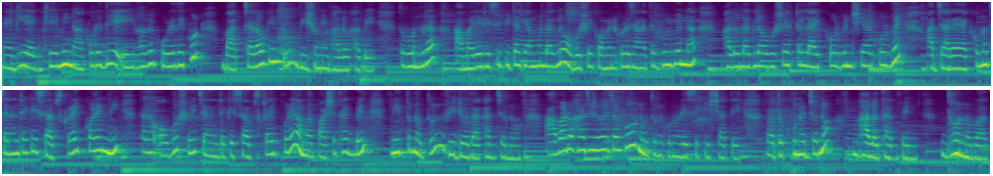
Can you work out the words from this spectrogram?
ম্যাগি একঘেয়েমি না করে দিয়ে এইভাবে করে দেখুন, বাচ্চারাও কিন্তু ভীষণই ভালো খাবে। তো বন্ধুরা, আমার এই রেসিপিটা কেমন লাগল অবশ্যই কমেন্ট করে জানাতে ভুলবেন না। ভালো লাগলে অবশ্যই একটা লাইক করবেন শেয়ার করবেন। আর যারা এখনও চ্যানেলটাকে সাবস্ক্রাইব করেননি, তারা অবশ্যই চ্যানেলটাকে সাবস্ক্রাইব করে আমার পাশে থাকবেন নিত্য নতুন ভিডিও দেখার জন্য। আবারও হাজির হয়ে যাব নতুন কোনো রেসিপির সাথে ততক্ষণের জন্য ভালো থাকবেন। ধন্যবাদ।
